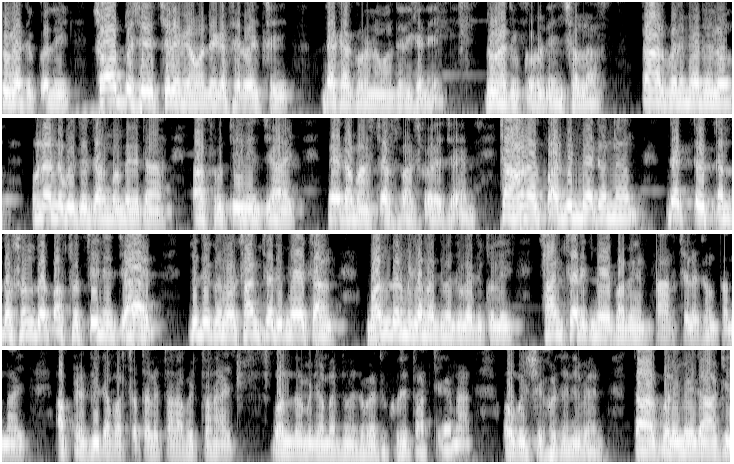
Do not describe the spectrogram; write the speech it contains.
যোগাযোগ করলে সব দেশের ছেলে মেয়ে আমাদের কাছে রয়েছে। দেখা করুন আমাদের এখানে। যোগাযোগ করুন, ইনশাল্লাহ। তারপরে মেয়েটা হলো উনানব্বইতে জন্ম। মেয়েটা পাসপোর্ট তিন ইঞ্চি হাইট মেয়েটা মাস্টার্স পাস করেছেন। শাহনাথ পারভিন মেয়েটার নাম। দেখতে অত্যন্ত সুন্দর, পাঁচশো তিন ইঞ্চি হাইট যদি কোনো সাংসারিক মেয়ে চান, বন্দর মিডিয়ার মাধ্যমে যোগাযোগ করলে সাংসারিক মেয়ে পাবেন। তার ছেলে সন্তান নাই, আপনার দুইটা বাচ্চা, তাহলে তার আবৃত্ত নাই। বন্দর মিডিয়ার মাধ্যমে যোগাযোগ করি, তার ঠিকানা অবশ্যই খুঁজে নেবেন। তারপরে মেয়েটা আকি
